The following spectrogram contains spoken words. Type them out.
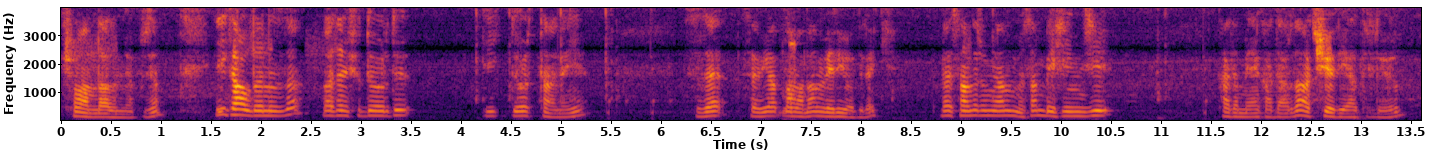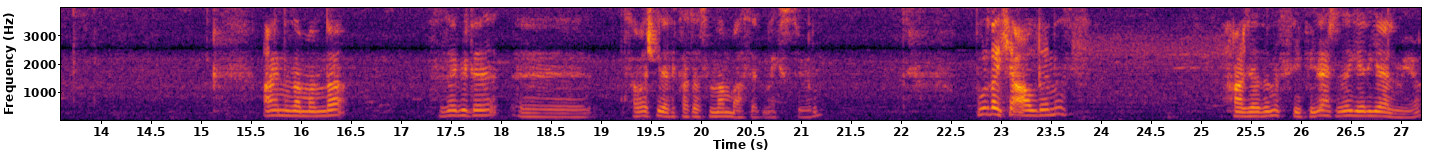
şu anda alım yapacağım. İlk aldığınızda zaten şu dördü ilk dört taneyi size seviye atlamadan veriyor direkt. Ve sanırım yanılmıyorsam 5. kademeye kadar da açıyor diye hatırlıyorum. Aynı zamanda size bir de e, savaş bileti kasasından bahsetmek istiyorum. Buradaki aldığınız harcadığınız CP'ler size geri gelmiyor.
